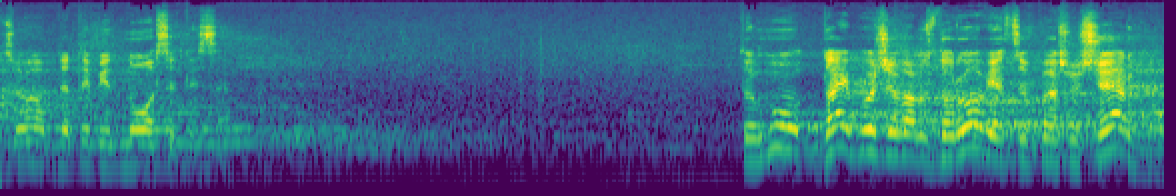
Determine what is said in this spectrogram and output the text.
до цього будете відноситися. Тому дай Боже вам здоров'я, це в першу чергу,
